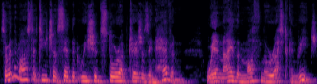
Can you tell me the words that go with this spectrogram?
So when the Master Teacher said that we should store up treasures in heaven, where neither moth nor rust can reach,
